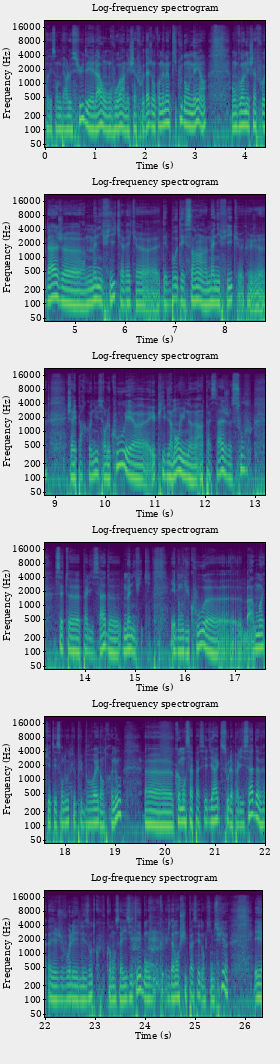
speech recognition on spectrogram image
redescendre vers le sud. Et là, on voit un échafaudage. Donc, on avait un petit coup dans le nez. hein. On voit un échafaudage euh, magnifique avec des beaux dessins magnifiques que je j'avais pas reconnu sur le coup. Et, puis, évidemment, un passage sous cette euh, palissade euh, magnifique. Et donc, du coup, euh, bah, moi qui étais sans doute le plus bourré d'entre nous, commence à passer direct sous la palissade? Et je vois les, autres commencer à hésiter. Bon, évidemment, je suis passé donc ils me suivent. Et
